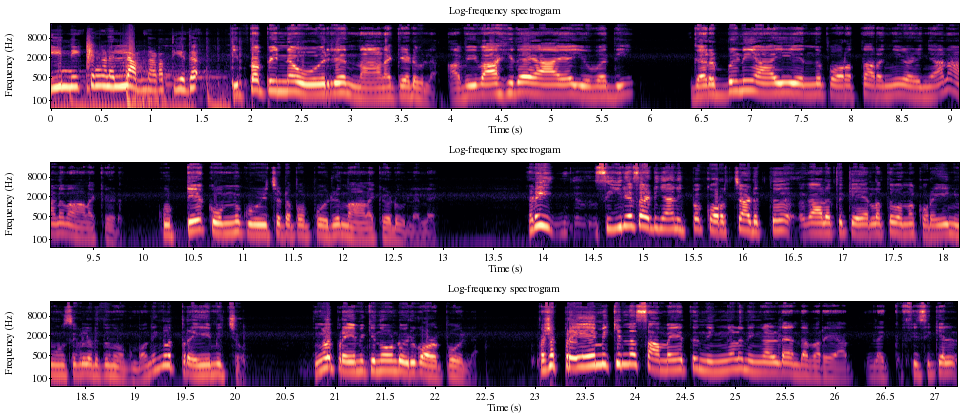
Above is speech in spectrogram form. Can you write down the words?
ഈ നീക്കങ്ങളെല്ലാം നടത്തിയത്. ഇപ്പൊ പിന്നെ ഒരു നാണക്കേടുമില്ല. അവിവാഹിതയായ യുവതി ഗർഭിണിയായി എന്ന് പുറത്തറിഞ്ഞു കഴിഞ്ഞാലാണ് നാണക്കേട്. കുട്ടിയെ കൊന്നു കുഴിച്ചിട്ടപ്പോ ഒരു ഒരു നാണക്കേടുമില്ലല്ലേ? എടീ സീരിയസ് ആയിട്ട് ഞാൻ ഇപ്പൊ കുറച്ചടുത്ത് കാലത്ത് കേരളത്തിൽ വന്ന കുറേ ന്യൂസുകൾ എടുത്ത് നോക്കുമ്പോൾ നിങ്ങൾ പ്രേമിച്ചോ? നിങ്ങൾ പ്രേമിക്കുന്നതുകൊണ്ട് ഒരു കുഴപ്പമില്ല പക്ഷെ പ്രേമിക്കുന്ന സമയത്ത് നിങ്ങൾ നിങ്ങളുടെ എന്താ പറയുക ലൈക്ക് ഫിസിക്കൽ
